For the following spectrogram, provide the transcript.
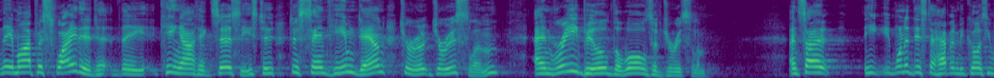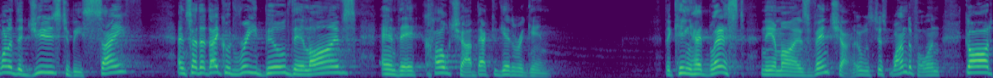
Nehemiah persuaded the king Artaxerxes to, to send him down to Jerusalem and rebuild the walls of Jerusalem. And so he, he wanted this to happen because he wanted the Jews to be safe and so that they could rebuild their lives and their culture back together again. The king had blessed Nehemiah's venture. It was just wonderful. And God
